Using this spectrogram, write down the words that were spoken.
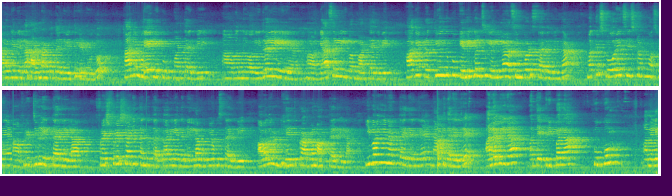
ಆರೋಗ್ಯನೆಲ್ಲ ಹಾಳು ಮಾಡ್ಕೋತಾ ಇದ್ವಿ ಅಂತ ಹೇಳ್ಬೋದು. ಹಾಗೆ ಮನೆಯಲ್ಲಿ ಕುಕ್ ಮಾಡ್ತಾ ಇದ್ವಿ. ಒಂದು ಇದರಲ್ಲಿ ಗ್ಯಾಸಲ್ಲಿ ಇವಾಗ ಮಾಡ್ತಾ ಇದ್ವಿ. ಹಾಗೆ ಪ್ರತಿಯೊಂದಕ್ಕೂ ಕೆಮಿಕಲ್ಸ್ ಎಲ್ಲ ಸಿಂಪಡಿಸ್ತಾ ಇರೋದ್ರಿಂದ ಮತ್ತೆ ಸ್ಟೋರೇಜ್ ಸಿಸ್ಟಮ್ ಅಷ್ಟೇ ಫ್ರಿಡ್ಜ್ಗಳು ಇರ್ತಾ ಇರಲಿಲ್ಲ. ಫ್ರೆಶ್ ಫ್ರೆಶ್ ಆಗಿ ತಂದು ತರಕಾರಿ ಅದನ್ನೆಲ್ಲ ಉಪಯೋಗಿಸ್ತಾ ಇದ್ವಿ. ಅವಾಗ ನಮ್ಗೆ ಹೆಲ್ತ್ ಪ್ರಾಬ್ಲಮ್ ಆಗ್ತಾ ಇರಲಿಲ್ಲ. ಇವಾಗ ಏನಾಗ್ತಾ ಇದೆ ಅಂದರೆ ಹಾಕಿದ್ದಾರೆ ಅಂದರೆ ಅಲವೀರಾ, ಮತ್ತೆ ತ್ರಿಪಲ ಕುಕುಮ್ ಆಮೇಲೆ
